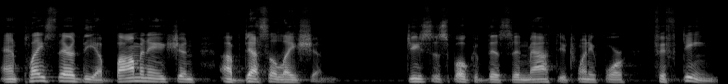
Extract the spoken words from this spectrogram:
and place there the abomination of desolation. Jesus spoke of this in Matthew 24 15.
